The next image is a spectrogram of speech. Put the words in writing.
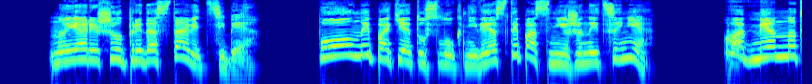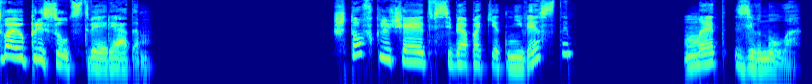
— «но я решил предоставить тебе полный пакет услуг невесты по сниженной цене в обмен на твое присутствие рядом». Что включает в себя пакет невесты? Мэт зевнула.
